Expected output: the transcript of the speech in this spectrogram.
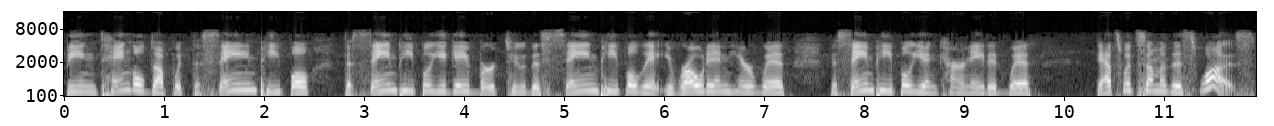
being tangled up with the same people, the same people you gave birth to, the same people that you rode in here with, the same people you incarnated with. That's what some of this was.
